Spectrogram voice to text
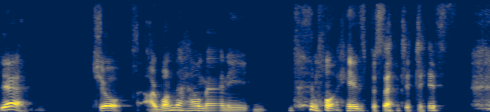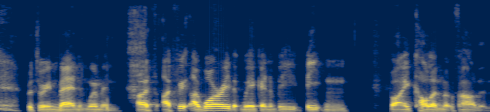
Yeah, sure. I wonder how many what his percentage is between men and women. I I feel I worry that we're going to be beaten by Colin McFarland.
